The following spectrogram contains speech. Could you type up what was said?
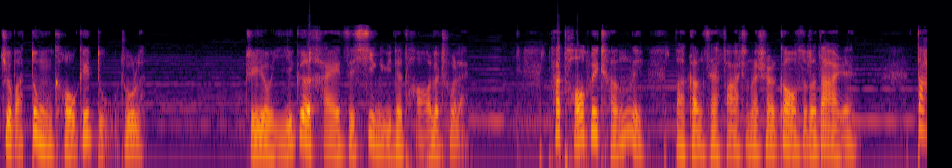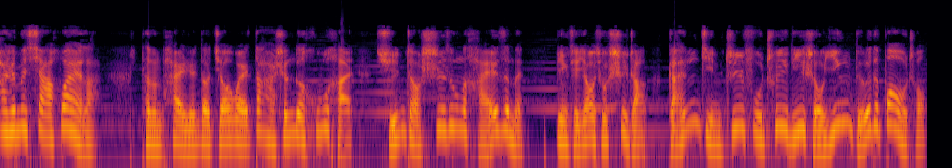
就把洞口给堵住了。只有一个孩子幸运的逃了出来，他逃回城里，把刚才发生的事告诉了大人。大人们吓坏了，他们派人到郊外大声的呼喊，寻找失踪的孩子们，并且要求市长赶紧支付吹笛手应得的报酬。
